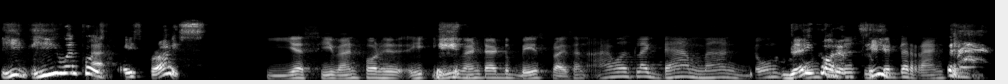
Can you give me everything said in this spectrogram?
He he went for his base price. Yes, he went for his. He, he went at the base price, and I was like, "Damn, man! Don't they don't got just look at the ranking."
